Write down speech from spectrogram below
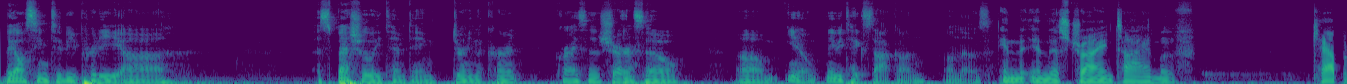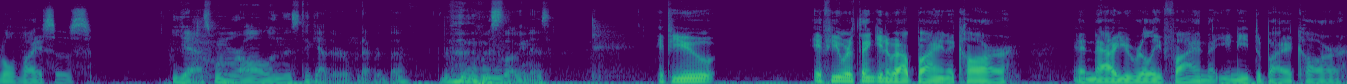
they all seem to be pretty uh, especially tempting during the current crisis. Sure. And so, um, you know, maybe take stock on on those. in in this trying time of capital vices. Yes, when we're all in this together, whatever the the slogan is. If you if you were thinking about buying a car and now you really find that you need to buy a car,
